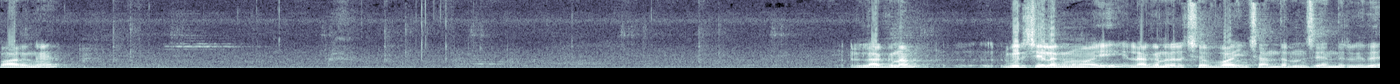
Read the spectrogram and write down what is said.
பாருங்கள் லக்னம் விருச்சிய லக்னமாகி லக்னத்தில் செவ்வாயும் சந்திரனும் சேர்ந்துருக்குது.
